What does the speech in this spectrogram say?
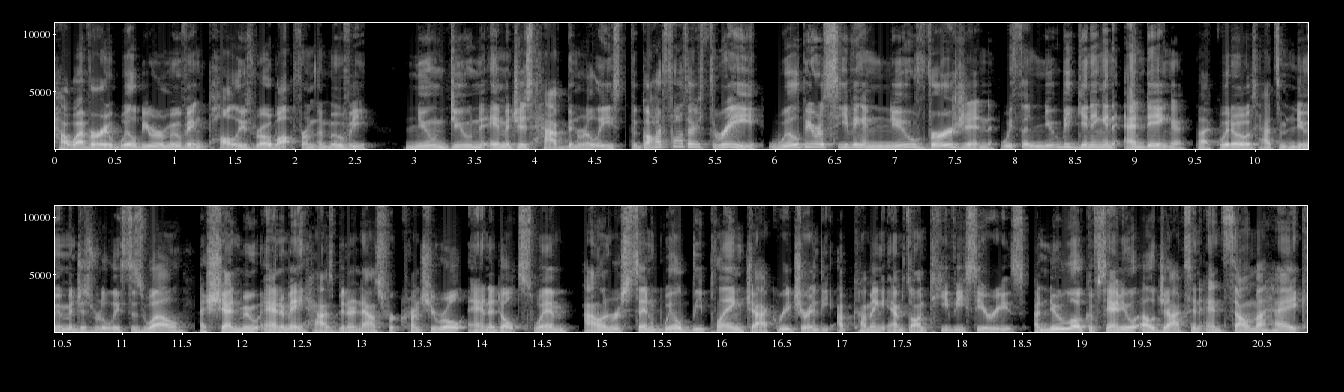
however, it will be removing Paulie's robot from the movie. New Dune images have been released. The Godfather 3 will be receiving a new version with a new beginning and ending. Black Widow has had some new images released as well. A Shenmue anime has been announced for Crunchyroll and Adult Swim. Alan Ritchson will be playing Jack Reacher in the upcoming Amazon TV series. A new look of Samuel L. Jackson and Salma Hayek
